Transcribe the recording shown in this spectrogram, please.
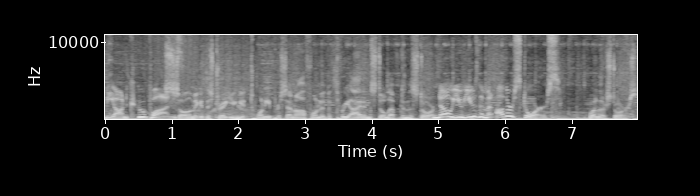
& Beyond coupons. So let me get this straight. You can get 20% off one of the three items still left in the store. no, you use them at other stores. What other stores?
